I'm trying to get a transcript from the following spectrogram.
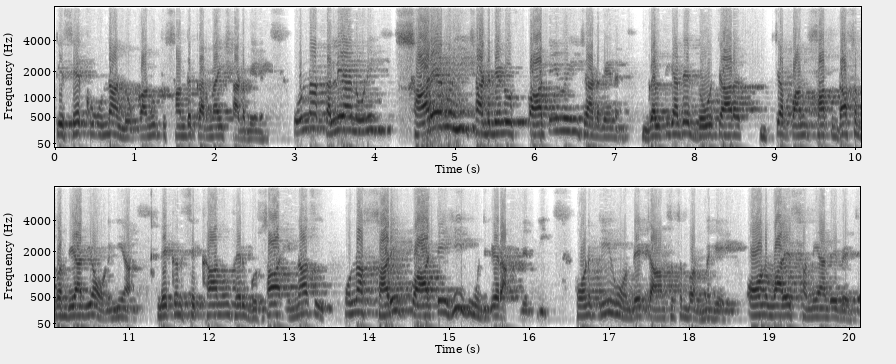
ਕਿ ਸਿੱਖ ਉਹਨਾਂ ਲੋਕਾਂ ਨੂੰ ਪਸੰਦ ਕਰਨਾ ਹੀ ਛੱਡ ਦੇਣ। ਉਹਨਾਂ ਕੱਲਿਆਂ ਨੂੰ ਨਹੀਂ, ਸਾਰਿਆਂ ਨੂੰ ਹੀ ਛੱਡ ਦੇਣ, ਉਸ ਪਾਰਟੀ ਨੂੰ ਹੀ ਛੱਡ ਦੇਣ। ਗਲਤੀਆਂ ਤੇ 2 4 ਜਾਂ 5 7 10 ਬੰਦਿਆਂ ਦੀਆਂ ਹੋਣਗੀਆਂ। ਲੇਕਿਨ ਸਿੱਖਾਂ ਨੂੰ ਫਿਰ ਗੁੱਸਾ ਇੰਨਾ ਸੀ, ਉਹਨਾਂ ਸਾਰੀ ਪਾਰਟੀ ਹੀ ਗੂੰਜ ਕੇ ਰੱਖ ਦਿੱਤੀ। ਹੁਣ ਕੀ ਹੋਣ ਦੇ ਚਾਂਸਸ ਬਣਨਗੇ ਆਉਣ ਵਾਲੇ ਸਮਿਆਂ ਦੇ ਵਿੱਚ?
